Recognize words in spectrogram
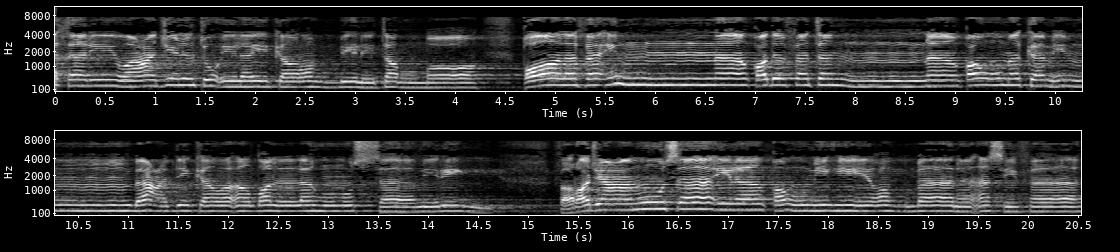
اثري وعجلت اليك رب لترضى قال فانا قد فتنا قومك من بعدك واضلهم السامري فرجع موسى إلى قومه غضبان اسفا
